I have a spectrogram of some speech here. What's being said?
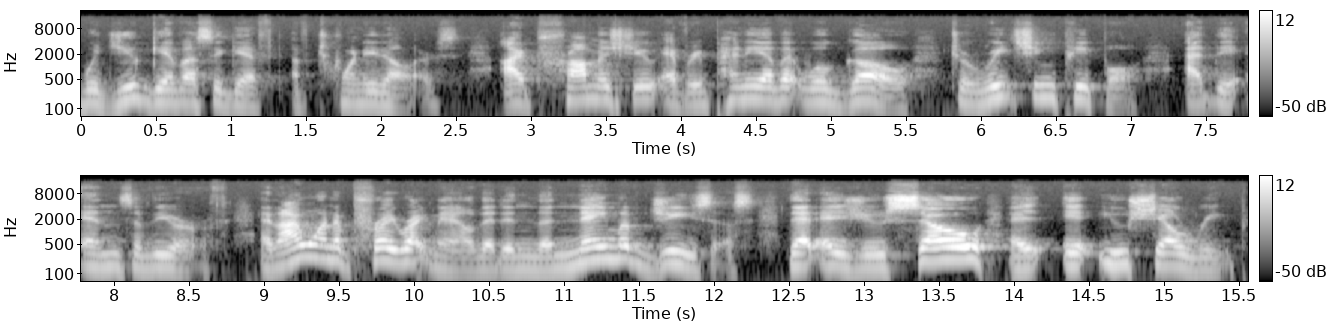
would you give us a gift of $20? I promise you, every penny of it will go to reaching people at the ends of the earth. And I want to pray right now that in the name of Jesus, that as you sow, it, you shall reap.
